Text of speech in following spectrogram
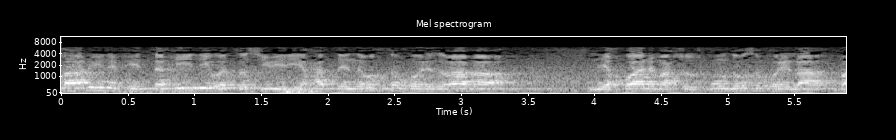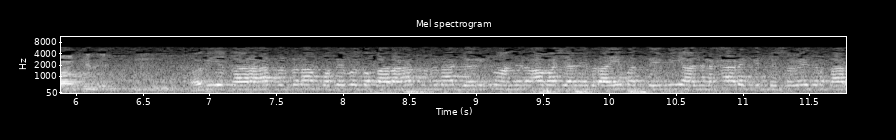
خارین فی تخیری و تصویر. حتی ان وقت پورے زما با یعنی اخبار محسوس کون دوسر پوری لا باقی دے ابي قال حدثنا قتيبة قال حدثنا جرير عن الأعمش عن إبراهيم التيمي عن الحارث بن سويد قال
